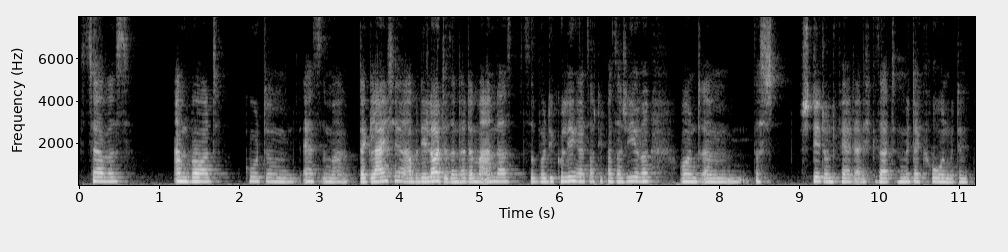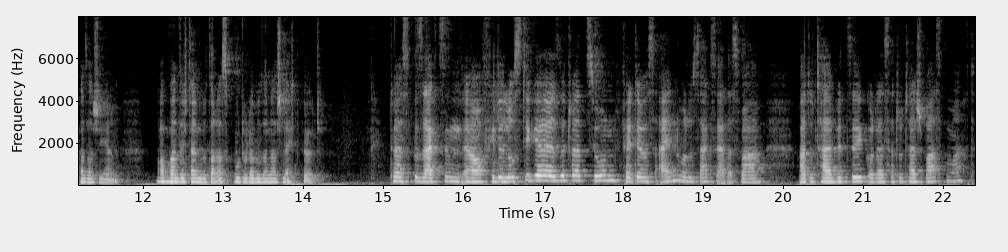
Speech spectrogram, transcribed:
Service an Bord. Gut, ähm, er ist immer der gleiche, aber die Leute sind halt immer anders, sowohl die Kollegen als auch die Passagiere. Und ähm, das steht und fällt, ehrlich gesagt, mit der Crew und mit den Passagieren. Ob Mhm. man sich dann besonders gut oder besonders schlecht fühlt. Du hast gesagt, es sind ja auch viele lustige Situationen. Fällt dir was ein, wo du sagst, ja, das war, war total witzig oder es hat total Spaß gemacht?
